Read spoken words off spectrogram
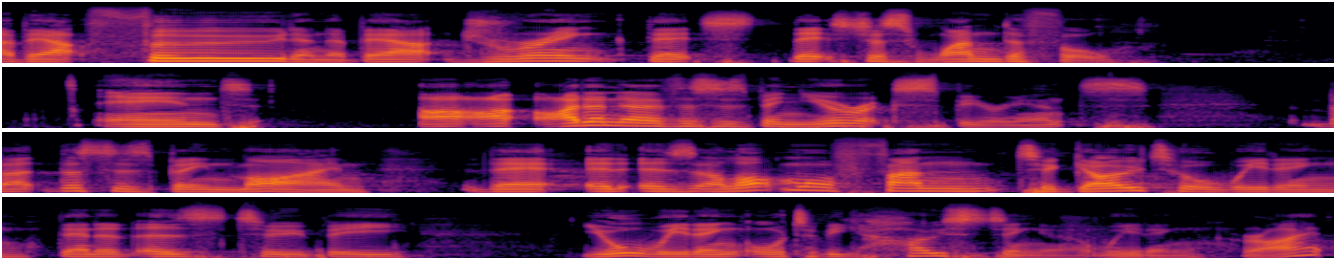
about food and about drink that's, that's just wonderful. And I, I don't know if this has been your experience, but this has been mine that it is a lot more fun to go to a wedding than it is to be your wedding or to be hosting a wedding, right?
